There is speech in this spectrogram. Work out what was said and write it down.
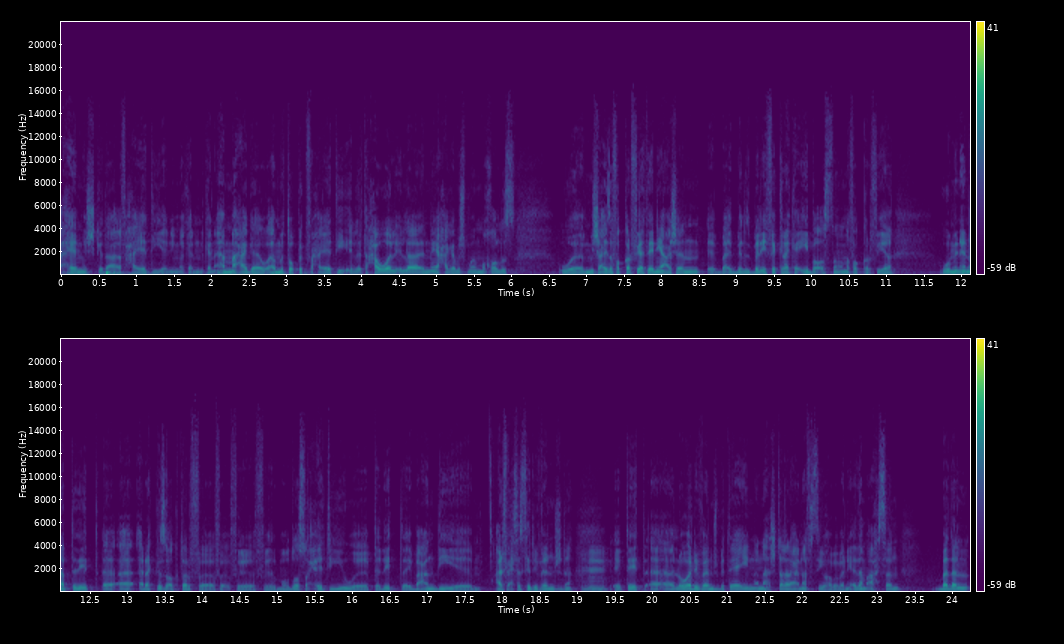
هامش كده في حياتي يعني ما كان كان أهم حاجة وأهم توبيك في حياتي اللي تحول إلى إن هي حاجة مش مهمة خالص ومش عايز أفكر فيها تاني عشان بقت بالنسبة لي فكرة كئيبة أصلا أنا أفكر فيها. ومن هنا ابتديت أركز أكتر في في في موضوع صحتي وابتديت يبقى عندي عارف إحساس ال revenge ده؟ ابتديت اللي هو ال revenge بتاعي إن أنا هشتغل على نفسي وهبقى بني آدم أحسن بدل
